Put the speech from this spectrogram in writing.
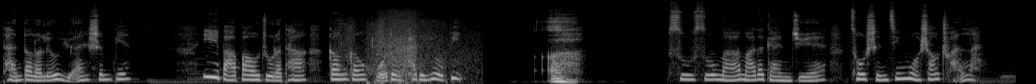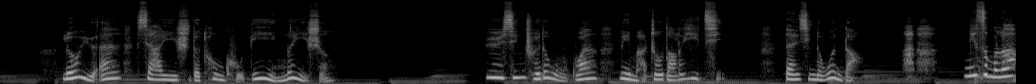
弹到了刘雨安身边，一把抱住了他刚刚活动开的右臂。啊！酥酥麻麻的感觉从神经末梢传来，刘雨安下意识的痛苦低吟了一声。玉星锤的五官立马皱到了一起，担心的问道：“你怎么了？”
